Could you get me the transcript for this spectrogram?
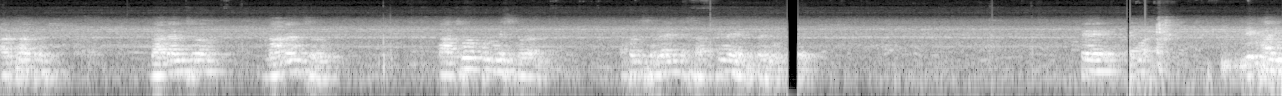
अर्थातच दादांचं नानांचं पाचवं पुण्यस्मरण आपण सगळ्यांच्या साक्षीने या ठिकाणी होतोय लेखाधिकारी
